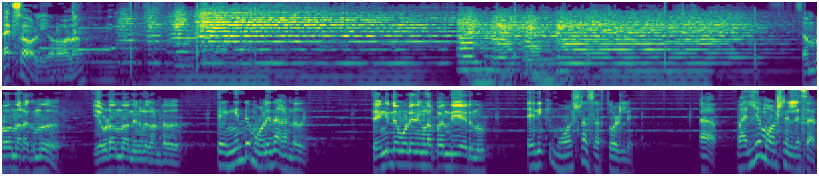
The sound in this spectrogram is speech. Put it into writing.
ദാറ്റ്സ് ഓൾ യുവർ ഓണർ സംഭവം നടക്കുന്നത് എവിടെ നിന്നാ നിങ്ങൾ കണ്ടത്? തെങ്ങിന്റെ മോളിനാ കണ്ടത്. തെങ്ങിന്റെ മുകളിൽ നിങ്ങൾ അപ്പൊ എന്ത് ചെയ്യായിരുന്നു? എനിക്ക് മോഷണ സാർ തൊഴിൽ ആ, വലിയ മോഷണല്ലേ സാർ.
